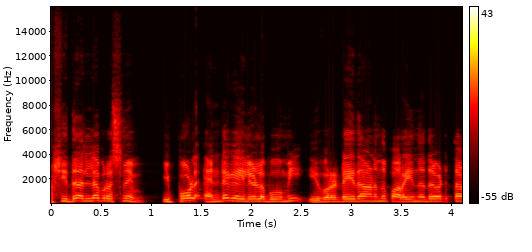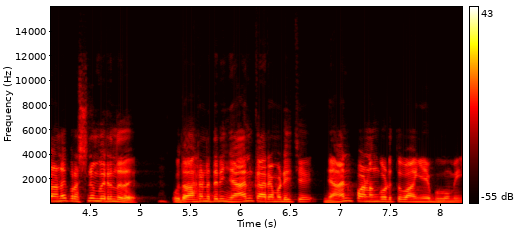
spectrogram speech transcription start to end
പക്ഷെ ഇതല്ല പ്രശ്നം. ഇപ്പോൾ എന്റെ കയ്യിലുള്ള ഭൂമി ഇവരുടേതാണെന്ന് പറയുന്നിടത്താണ് പ്രശ്നം വരുന്നത്. ഉദാഹരണത്തിന് ഞാൻ കരമടിച്ച് ഞാൻ പണം കൊടുത്ത് വാങ്ങിയ ഭൂമി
